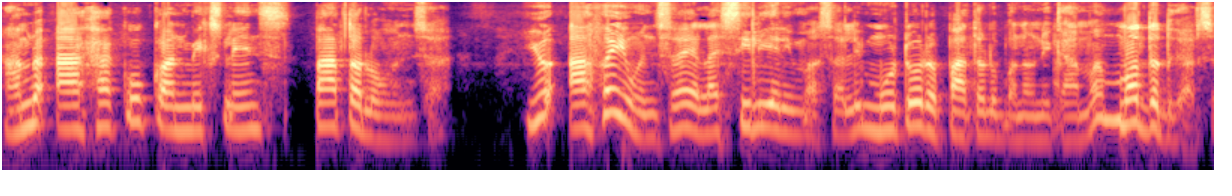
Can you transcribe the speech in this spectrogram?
हाम्रो आँखाको कन्भेक्स लेन्स पातलो हुन्छ। यो आफै हुन्छ यसलाई सिलियरी मसलले मोटो र पातलो बनाउने काममा मद्दत गर्छ।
